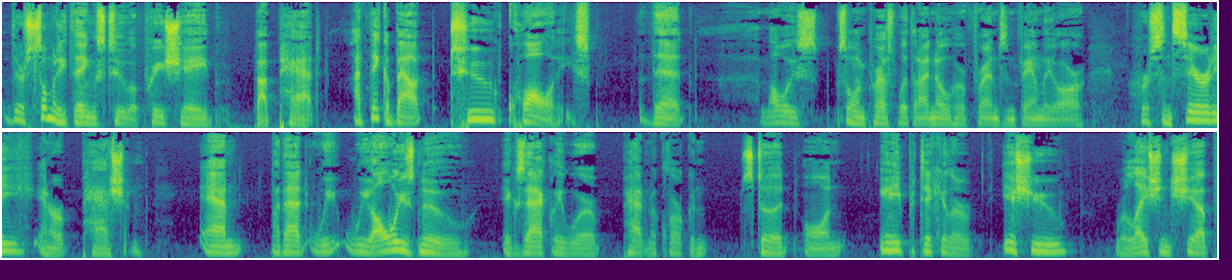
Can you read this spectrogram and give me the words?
There's so many things to appreciate about Pat. I think about two qualities that I'm always so impressed with, and I know her friends and family are her sincerity and her passion. And by that, we, we always knew exactly where Pat McClurkin stood on any particular issue, relationship,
